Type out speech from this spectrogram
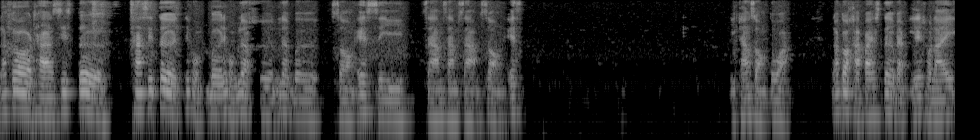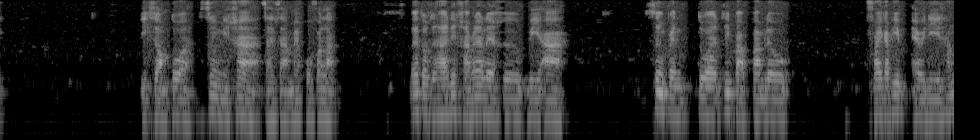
แล้วก็ทรานซิสเตอร์ทรานซิสเตอร์ที่ผมเบอร์ที่ผมเลือกคือเลือกเบอร์ 2SC 333 2S อีกทั้ง 2 ตัว แล้วก็คาปาซิเตอร์แบบอิเล็กโทรไลต์อีก 2 ตัว ซึ่งมีค่า 33 ไมโครฟารัดและตัวสุดท้ายที่ขาดไม่ได้เลยคือ VR ซึ่งเป็นตัวที่ปรับความเร็วไฟกระพริบ LED ทั้ง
